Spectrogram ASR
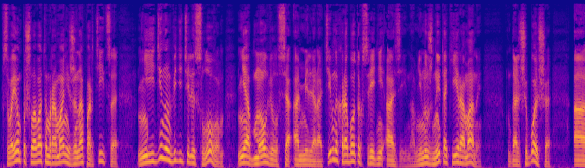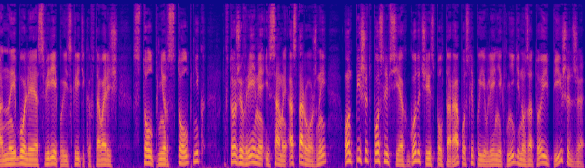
в своем пошловатом романе «Жена партийца» ни единым, видите ли, словом не обмолвился о мелиоративных работах в Средней Азии. Нам не нужны такие романы. Дальше больше. А наиболее свирепый из критиков товарищ Столпнер-Столпник, в то же время и самый осторожный – он пишет после всех, года через полтора после появления книги, но зато и пишет же.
